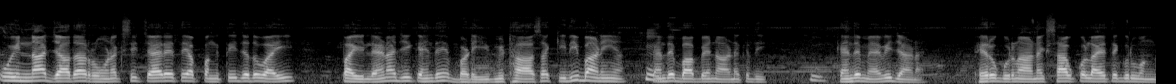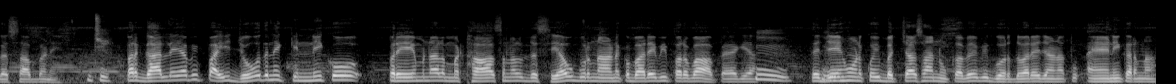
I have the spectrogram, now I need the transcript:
ਉਹ ਇੰਨਾ ਜ਼ਿਆਦਾ ਰੌਣਕ ਸੀ ਚਿਹਰੇ ਤੇ ਆ ਪੰਕਤੀ ਜਦੋਂ ਆਈ ਭਾਈ ਲਹਿਣਾ ਜੀ ਕਹਿੰਦੇ ਬੜੀ ਮਿਠਾਸ ਆ ਕਿਹਦੀ ਬਾਣੀ ਆ? ਕਹਿੰਦੇ ਬਾਬੇ ਨਾਨਕ ਦੀ। ਕਹਿੰਦੇ ਮੈਂ ਵੀ ਜਾਣਾ ਫਿਰ ਉਹ ਗੁਰੂ ਨਾਨਕ ਸਾਹਿਬ ਕੋਲ ਆਏ ਤੇ ਗੁਰੂ ਅੰਗਦ ਸਾਹਿਬ ਬਣੇ। ਜੀ। ਪਰ ਗੱਲ ਇਹ ਆ ਵੀ ਭਾਈ ਜੋਧ ਨੇ ਕਿੰਨੀ ਕੋ ਪ੍ਰੇਮ ਨਾਲ ਮਠਾਸ ਨਾਲ ਦੱਸਿਆ ਉਹ ਗੁਰੂ ਨਾਨਕ ਬਾਰੇ ਵੀ ਪ੍ਰਭਾਵ ਪੈ ਗਿਆ। ਤੇ ਜੇ ਹੁਣ ਕੋਈ ਬੱਚਾ ਸਾਨੂੰ ਕਵੇ ਵੀ ਗੁਰਦੁਆਰੇ ਜਾਣਾ ਤੂੰ ਐ ਨਹੀਂ ਕਰਨਾ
